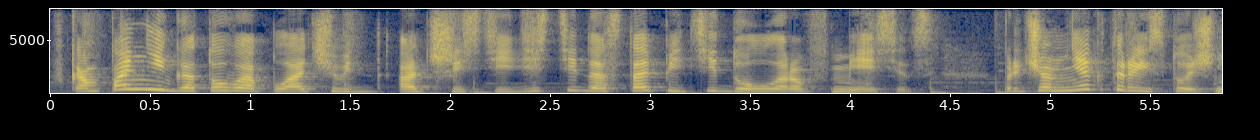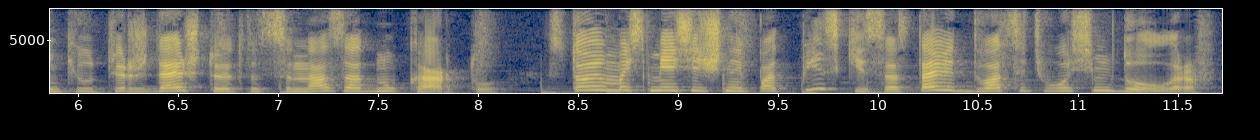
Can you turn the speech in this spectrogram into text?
В компании готовы оплачивать от 60 до 105 долларов в месяц. Причем некоторые источники утверждают, что это цена за одну карту. Стоимость месячной подписки составит 28 долларов.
